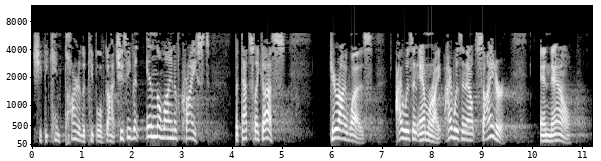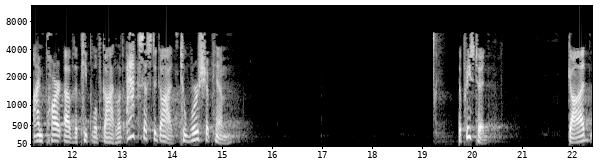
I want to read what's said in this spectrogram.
She became part of the people of God. She's even in the line of Christ. But that's like us. Here I was. I was an Amorite. I was an outsider. And now I'm part of the people of God who have access to God to worship Him. The priesthood. God,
